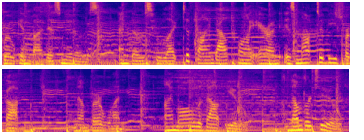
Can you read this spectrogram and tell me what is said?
broken by this news, and those who like to find out why Aaron is not to be forgotten. Number 1. I'm All About You. Number 2.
